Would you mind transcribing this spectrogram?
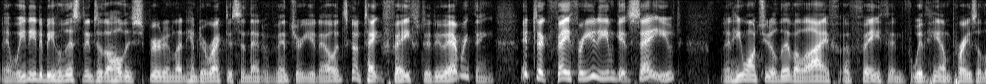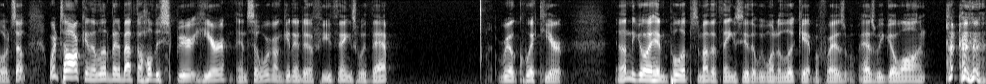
And we need to be listening to the Holy Spirit and letting Him direct us in that adventure. You know, it's going to take faith to do everything. It took faith for you to even get saved. And He wants you to live a life of faith and with Him. Praise the Lord. So, we're talking a little bit about the Holy Spirit here. And so, we're going to get into a few things with that real quick here. Now, let me go ahead and pull up some other things here that we want to look at before as, as we go on.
